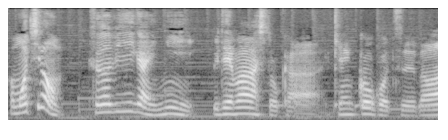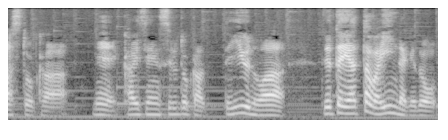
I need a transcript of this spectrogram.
もちろん、背伸び以外に腕回しとか、肩甲骨回すとか、ね、回旋するとかっていうのは絶対やった方がいいんだけど、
